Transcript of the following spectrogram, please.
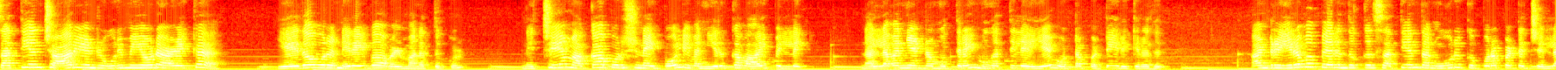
சத்தியன் சாரு என்று உரிமையோடு அழைக்க ஏதோ ஒரு நிறைவு அவள் மனத்துக்குள். நிச்சயம் அக்கா புருஷனை போல் இவன் இருக்க வாய்ப்பில்லை. நல்லவன் என்ற முத்திரை முகத்திலேயே ஒட்டப்பட்டு இருக்கிறது. அன்று இரவு பேருந்துக்கு சத்யன் தன் ஊருக்கு புறப்பட்டு செல்ல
